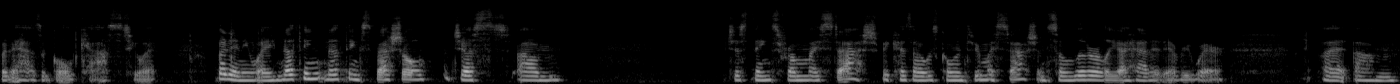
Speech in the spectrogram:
but it has a gold cast to it. But anyway, nothing nothing special, just um, just things from my stash because I was going through my stash, and so literally I had it everywhere. But um,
